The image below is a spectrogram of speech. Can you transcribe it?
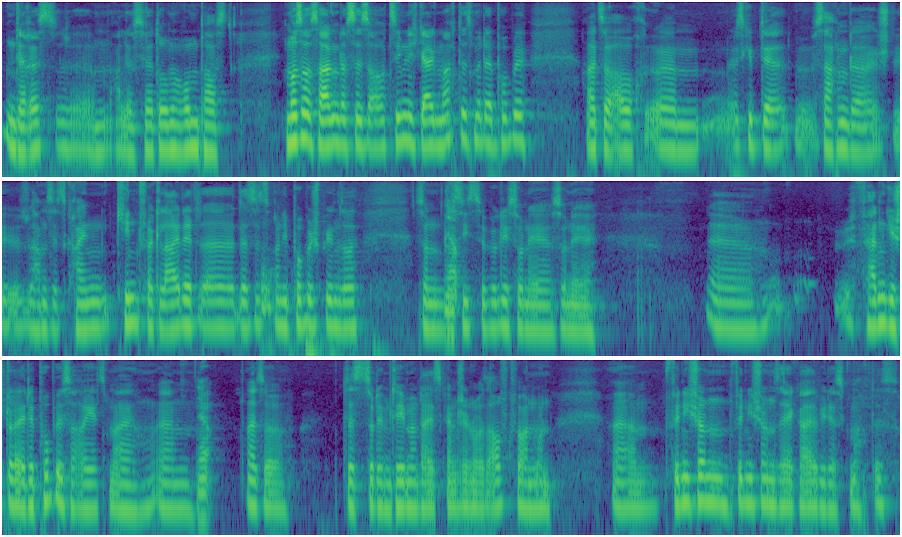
der Rest ähm, alles sehr drumherum passt. Ich muss auch sagen, dass es auch ziemlich geil gemacht ist mit der Puppe. Also auch, ähm, es gibt ja Sachen, da haben sie jetzt kein Kind verkleidet, äh, das jetzt mal die Puppe spielen soll, sondern Ja. du siehst ja wirklich so eine, so eine äh, ferngesteuerte Puppe, sage ich jetzt mal. Ähm, Ja. Also das zu dem Thema, da ist ganz schön was aufgefahren worden. Ähm, Finde ich, schon- finde ich schon sehr geil, wie das gemacht ist.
